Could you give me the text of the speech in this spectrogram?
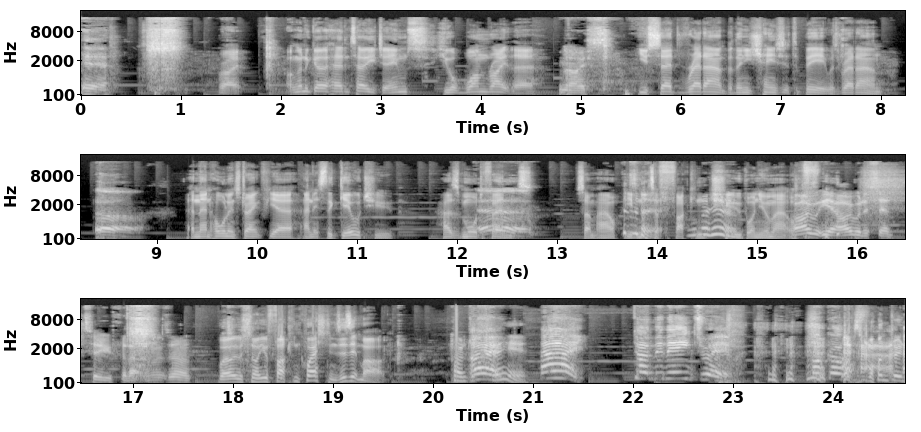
Yeah. Right. I'm going to go ahead and tell you, James. You got one right there. Nice. You said red ant, but then you changed it to B. It was red ant. Oh. And then hauling strength, yeah. And it's the gill tube. Has more defense somehow, even though it's a fucking What the tube on your mouth. I, yeah, I would have said two for that one as well. Well, it's not your fucking questions, is it, Mark? I'm just Hey! saying. Hey! Don't be mean to him! Fuck I was off! wondering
